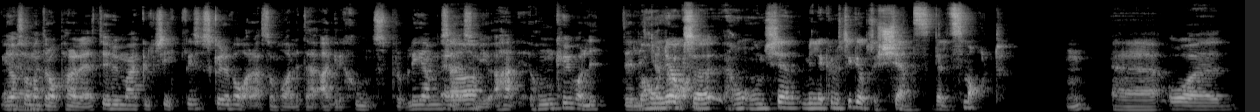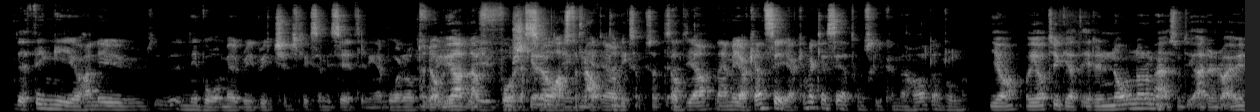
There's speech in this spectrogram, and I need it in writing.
Jag som Eh. man drar parallellt till hur Michael Chiklis skulle vara som har lite aggressionsproblem. Så här, Ja. som ju, han, hon kan ju vara lite likadan. hon är också, hon, hon kän, Mila Kunis tycker också känns väldigt smart. Mm. Eh, och eh, The Thing är ju, han är ju nivå med Reed Richards liksom, i serietidningar. Båda två de är ju alla forskare och astronauter. Ja. Liksom, så att, Så att, ja, nej, men jag kan, se, jag kan verkligen se att hon skulle kunna ha den rollen. ja, och jag tycker att är det någon av de här som tycker Adam Driver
